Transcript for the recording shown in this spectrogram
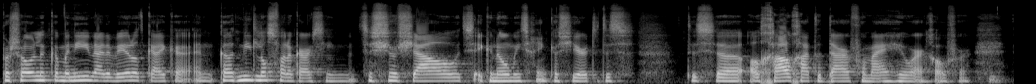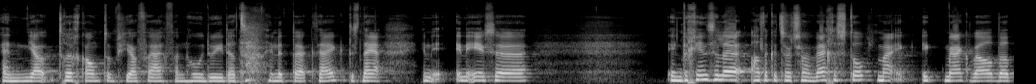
persoonlijke manier naar de wereld kijken. En kan het niet los van elkaar zien. Het is sociaal, het is economisch geïncasseerd. Het is dus uh, al gauw gaat het daar voor mij heel erg over. En jou, terugkomt op jouw vraag van hoe doe je dat in de praktijk? Dus nou ja, in, in de eerste... In beginselen had ik het soort van weggestopt, maar ik, ik merk wel dat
